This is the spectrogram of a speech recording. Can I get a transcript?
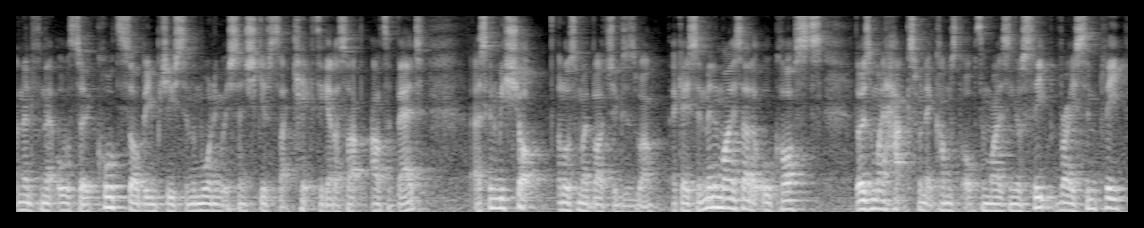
and then from there also cortisol being produced in the morning, which essentially gives us that kick to get us up out of bed. It's going to be shot, and also my blood sugars as well. Okay, so minimize that at all costs. Those are my hacks when it comes to optimizing your sleep, very simply.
